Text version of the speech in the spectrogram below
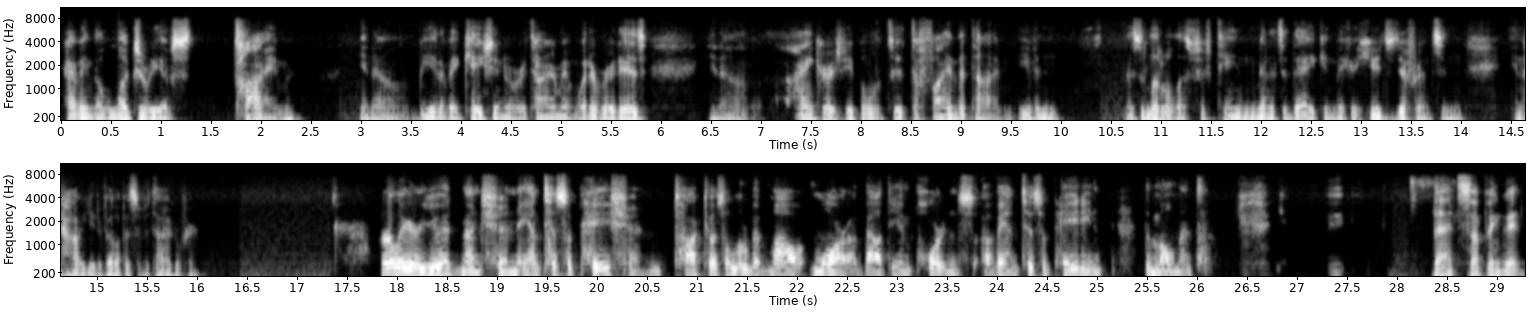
having the luxury of time, you know, be it a vacation or retirement, whatever it is, you know, I encourage people to to find the time, even as little as 15 minutes a day can make a huge difference in in how you develop as a photographer. Earlier, you had mentioned anticipation. Talk to us a little bit more about the importance of anticipating the moment. That's something that,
